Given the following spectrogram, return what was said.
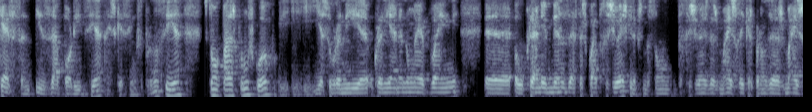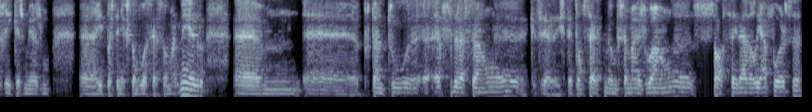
Kherson e Zaporizhia, acho que é assim que se pronuncia, estão ocupadas por Moscou e, e, a soberania ucraniana não é bem uh, a Ucrânia menos estas quatro regiões, que ainda por cima são de regiões das mais ricas, para não dizer as mais ricas mesmo, uh, e depois tem a questão do acesso ao Mar Negro. Uh, portanto, a, a Federação, quer dizer, isto é tão certo que mesmo chamar João, só sairá dali à força,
